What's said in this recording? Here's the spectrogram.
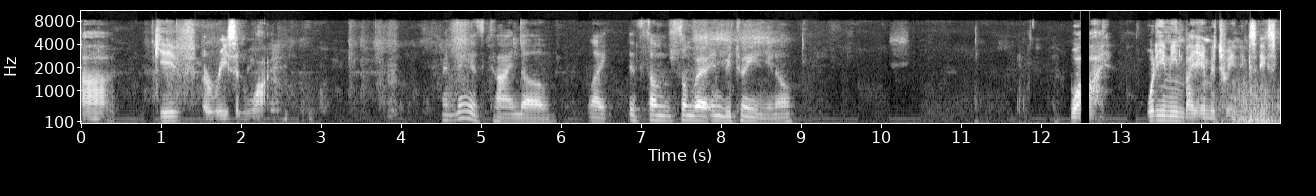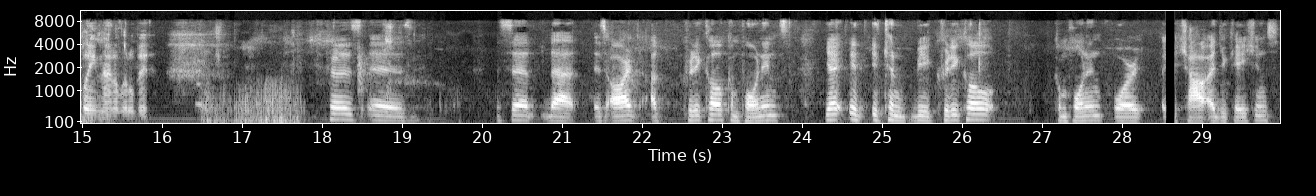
uh, give a reason why. I think it's kind of like it's some somewhere in between, you know. Why? What do you mean by in between? Ex explain that a little bit. Because is it said that is art a critical component? Yeah, it, it can be critical component for a child educations.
